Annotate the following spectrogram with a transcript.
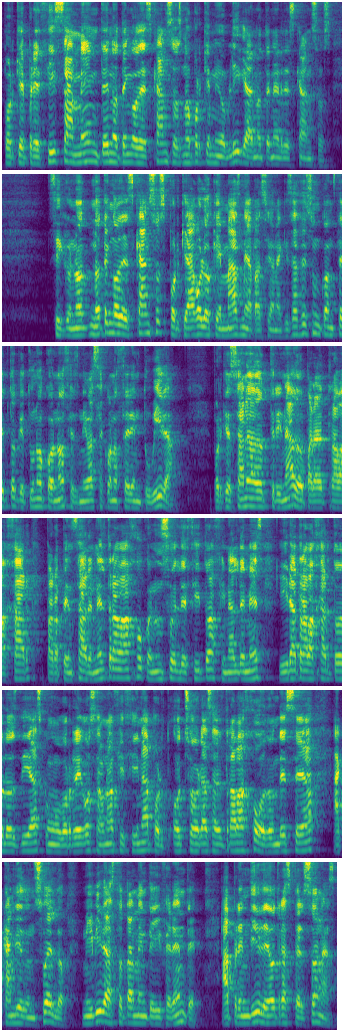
Porque precisamente no tengo descansos, no porque me obliga a no tener descansos. Sí, no, no tengo descansos porque hago lo que más me apasiona. Quizás es un concepto que tú no conoces ni vas a conocer en tu vida porque se han adoctrinado para trabajar, para pensar en el trabajo con un sueldecito a final de mes e ir a trabajar todos los días como borregos a una oficina por ocho horas al trabajo o donde sea a cambio de un sueldo. Mi vida es totalmente diferente. Aprendí de otras personas.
